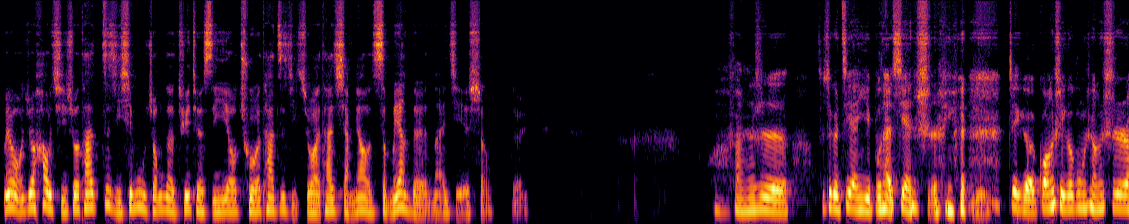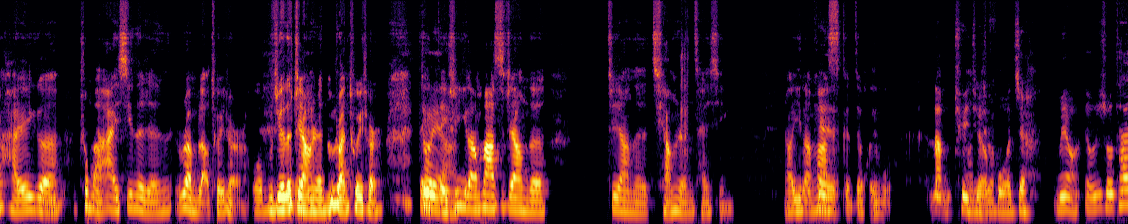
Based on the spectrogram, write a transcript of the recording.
没有，我就好奇说他自己心目中的 Twitter CEO 除了他自己之外，他想要什么样的人来接受？对，啊，反正是就。这个建议不太现实，因为 这个光是一个工程师，还有一个充满爱心的人，run 不了 Twitter。我不觉得这样人能 run Twitter，得得是伊朗马斯这样的这样的强人才行。然后伊朗马斯克的回复，让 Twitter 活着，没有，我是说他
